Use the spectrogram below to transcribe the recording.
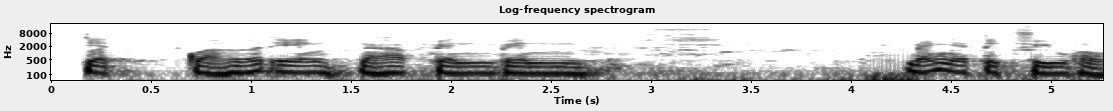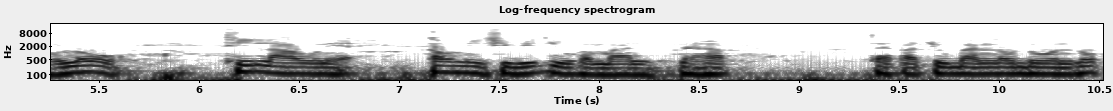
7กว่าเฮิร์ตเองนะครับ เป็นเป็น magnetic field ของโลกที่เราเนี่ยต้องมีชีวิตอยู่กับมันนะครับ แต่ปัจจุบันเราโดนรบ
